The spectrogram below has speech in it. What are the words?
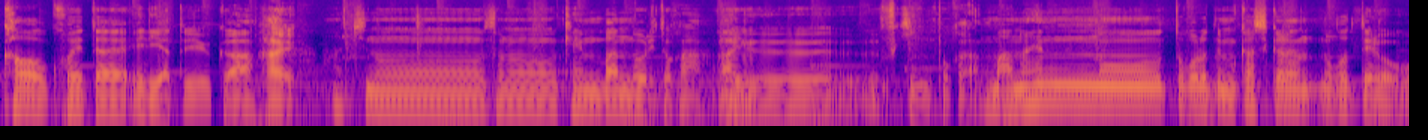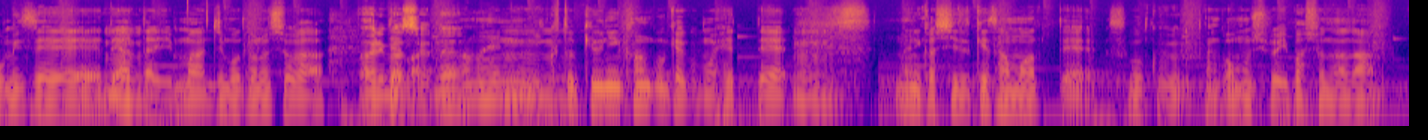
川を越えたエリアというかはい。あっちのその鍵盤通りとかああいう付近とか、まあ、あの辺のところって昔から残ってるお店であったり、まあ、地元の人がありますよね。あの辺に行くと急に観光客も減って、うん、うん。何か静けさもあってすごくなんか面白い場所だなって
